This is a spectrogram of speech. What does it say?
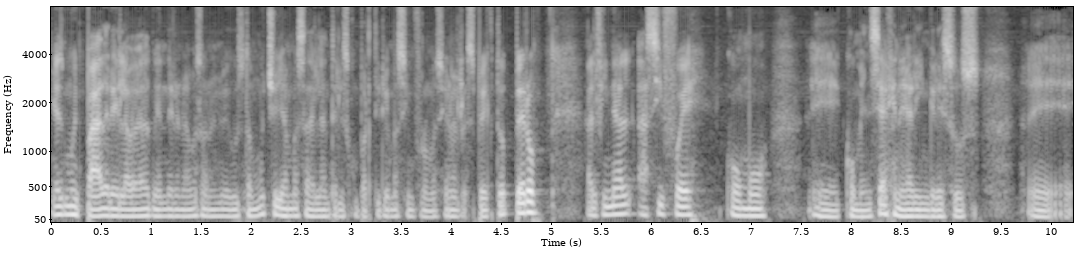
es muy padre, la verdad, vender en Amazon a mí me gusta mucho. Ya más adelante les compartiré más información al respecto. Pero al final así fue como eh, comencé a generar ingresos eh,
